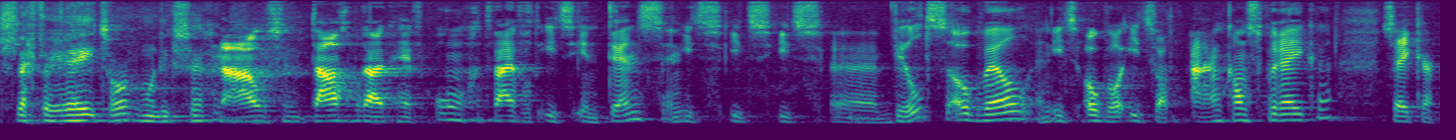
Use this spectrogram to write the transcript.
Slechte retor, moet ik zeggen. Nou, zijn taalgebruik heeft ongetwijfeld iets intens en iets, iets, iets eh, wilds ook wel. En iets, ook wel iets wat aan kan spreken. Zeker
